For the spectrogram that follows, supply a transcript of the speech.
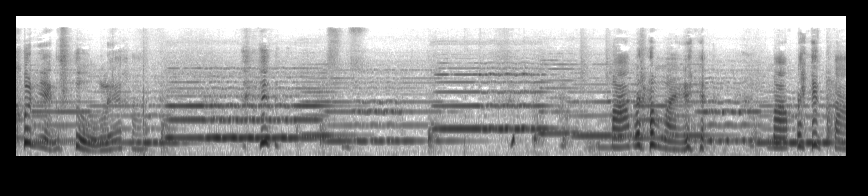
คุณอย่างสูงเลยค่ะ มาร์กไปทำไมเนี่ย มาร์กไปตา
